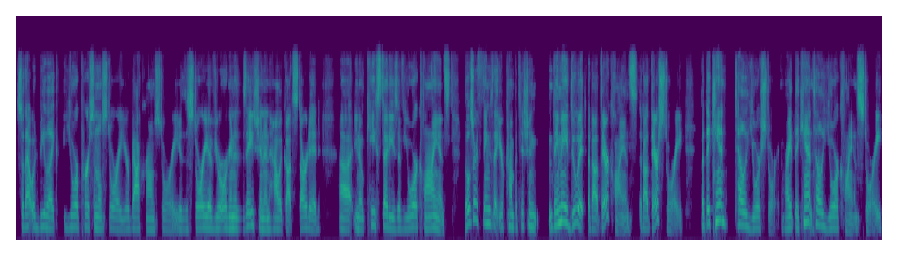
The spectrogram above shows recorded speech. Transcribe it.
So that would be like your personal story your background story the story of your organization and how it got started uh, you know case studies of your clients. Those are things that your competition they may do it about their clients about their story but they can't tell your story right? They can't tell your client's story.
